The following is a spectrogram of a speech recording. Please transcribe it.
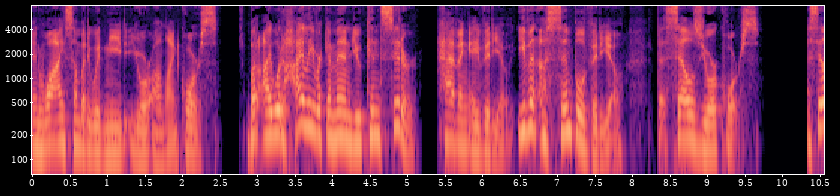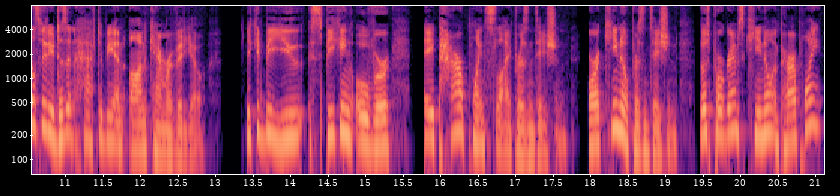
and why somebody would need your online course. But I would highly recommend you consider having a video, even a simple video that sells your course. A sales video doesn't have to be an on camera video. It could be you speaking over a PowerPoint slide presentation or a Keynote presentation. Those programs, Keynote and PowerPoint,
